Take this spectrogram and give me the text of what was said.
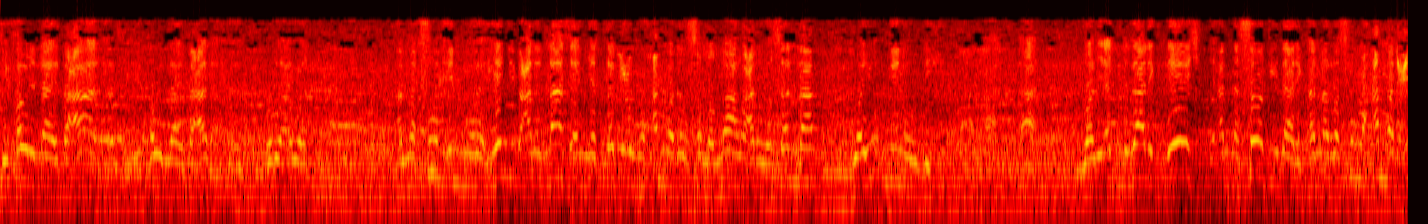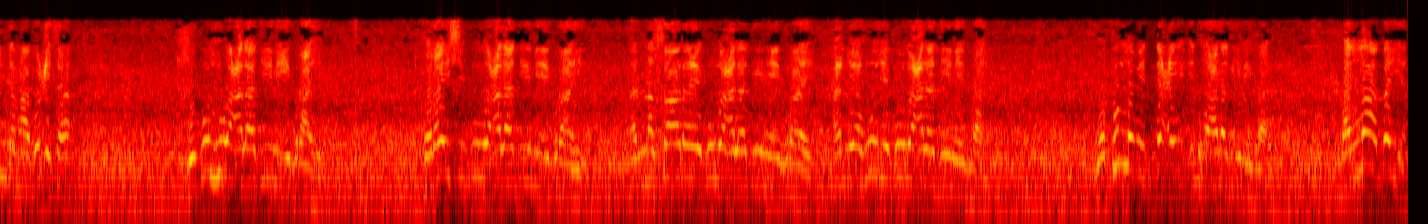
في قول الله تعالى في قول الله تعالى. أيوة. المقصود إنه يجب على الناس أن يتبعوا محمدا صلى الله عليه وسلم ويؤمنوا به. ولأجل ذلك ليش؟ لأن السبب في ذلك أن الرسول محمد عندما بعث يقول هو على دين إبراهيم. قريش يقولوا على دين إبراهيم. النصارى يقولوا على دين إبراهيم اليهود يقولوا على دين إبراهيم. وكل يدعي إنه على دين إبراهيم. فالله بين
